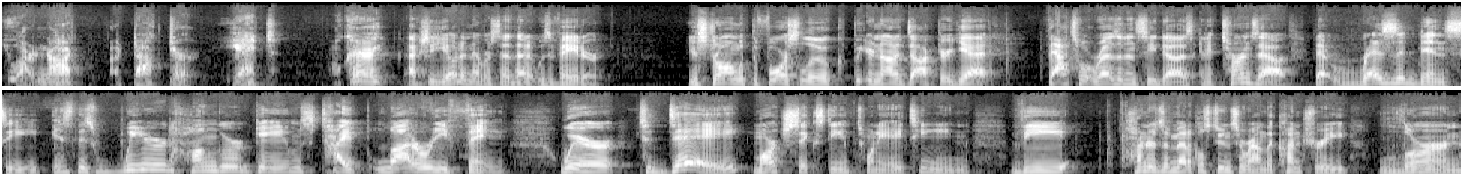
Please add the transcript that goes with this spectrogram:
You are not a doctor yet. Okay? Actually, Yoda never said that. It was Vader. You're strong with the Force, Luke, but you're not a doctor yet. That's what residency does. And it turns out that residency is this weird Hunger Games type lottery thing where today, March 16th, 2018, the hundreds of medical students around the country learned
